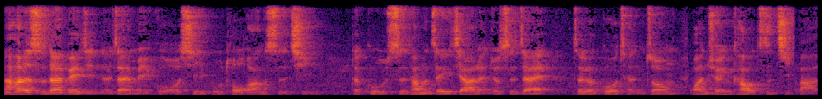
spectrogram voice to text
那它的时代背景呢，在美国西部拓荒时期的故事，他们这一家人就是在。这个过程中，完全靠自己把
